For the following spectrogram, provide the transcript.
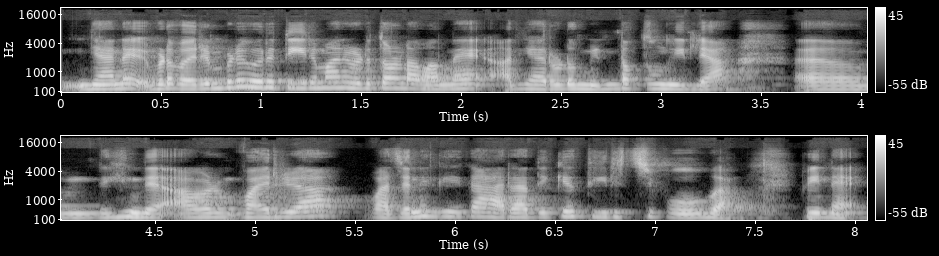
ഞാൻ ഇവിടെ വരുമ്പോഴേ ഒരു തീരുമാനം എടുത്തോണ്ടാണ് വന്നേ. അത് ആരോടും മിണ്ടത്തൊന്നുമില്ല. അവൾ വരിക വചനം കേൾക്കുക ആരാധിക്കുക തിരിച്ചു പോവുക. പിന്നെ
